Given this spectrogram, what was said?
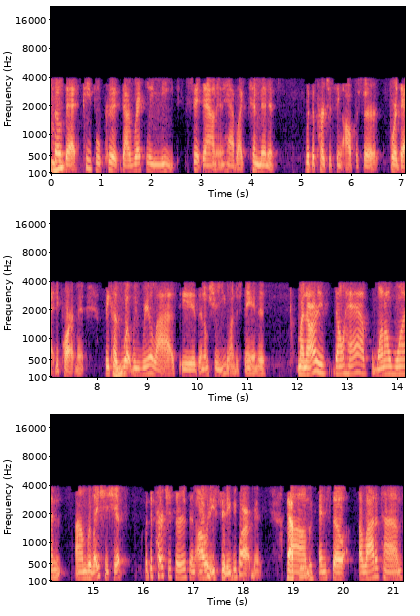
mm-hmm. so that people could directly meet, sit down and have like 10 minutes with the purchasing officer for that department because mm-hmm. what we realized is, and I'm sure you understand this, minorities don't have one-on-one um, relationships with the purchasers in all of these city departments. Absolutely. Um, and so a lot of times,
